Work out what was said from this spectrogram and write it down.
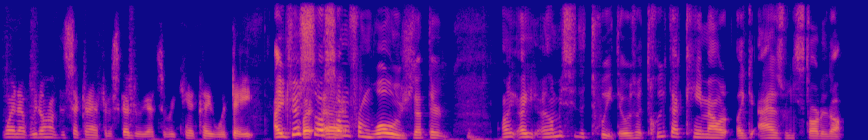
When we don't have the second half of the schedule yet, so we can't tell you what date. I just But, saw uh, something from Woj that they're. I, I let me see the tweet. There was a tweet that came out like as we started up,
